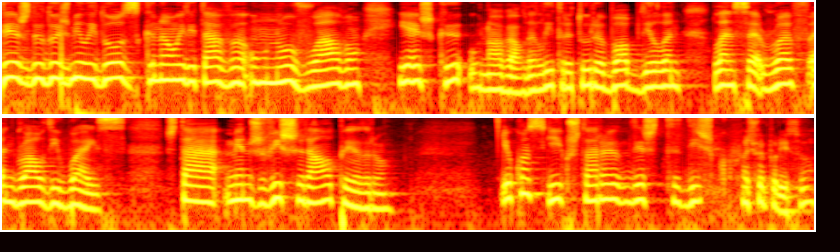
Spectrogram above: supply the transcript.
Desde 2012 que não editava um novo álbum e eis que o Nobel da Literatura Bob Dylan lança Rough and Rowdy Ways. Está menos visceral, Pedro? Eu consegui gostar deste disco. Mas foi por isso?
